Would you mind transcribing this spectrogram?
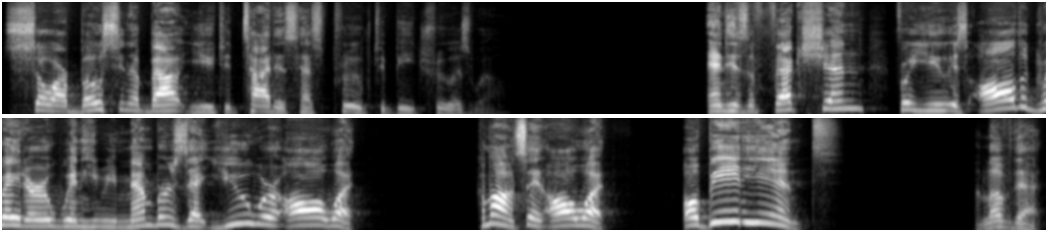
so our boasting about you to Titus has proved to be true as well. And his affection for you is all the greater when he remembers that you were all what? Come on, say it. All what? Obedient. I love that.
